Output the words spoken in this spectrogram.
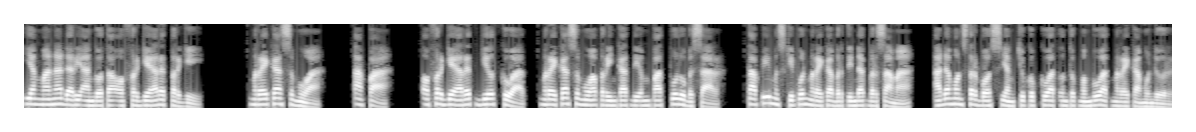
Yang mana dari anggota Overgearet pergi? Mereka semua. Apa? Overgearet Guild kuat. Mereka semua peringkat di 40 besar. Tapi meskipun mereka bertindak bersama, ada monster boss yang cukup kuat untuk membuat mereka mundur.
